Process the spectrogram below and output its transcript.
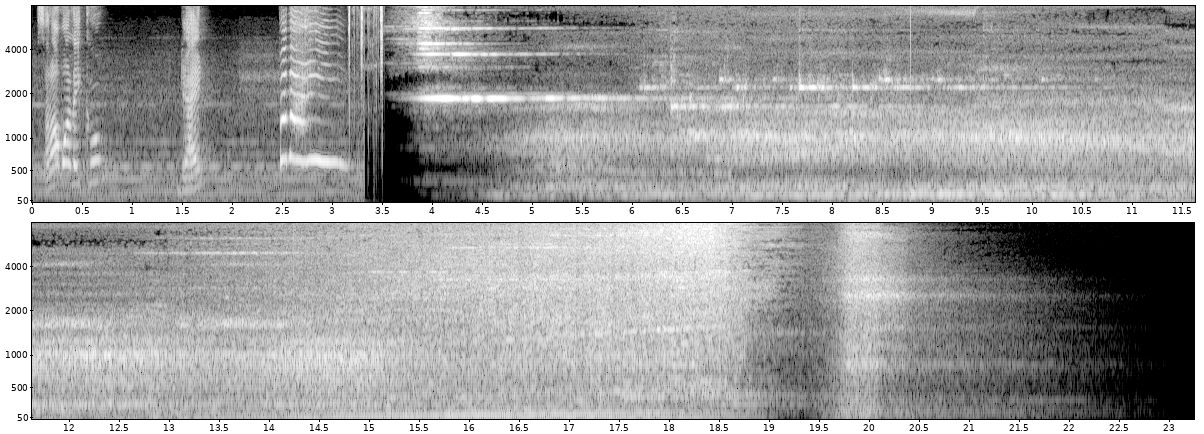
Assalamualaikum. Dan bye-bye.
